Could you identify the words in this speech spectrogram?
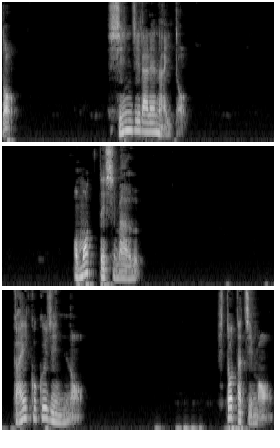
と信じられないと思ってしまう外国人の人たちも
